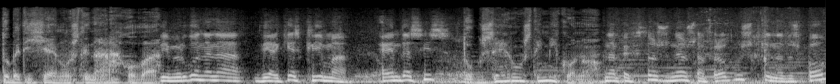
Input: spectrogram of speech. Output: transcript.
Τον πετυχαίνουν στην Αράχοβα. Δημιουργούν ένα διαρκές κλίμα έντασης. Το ξέρουν στην Μύκονο. Να απευθυνθώ στους νέους ανθρώπους και να τους πω.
